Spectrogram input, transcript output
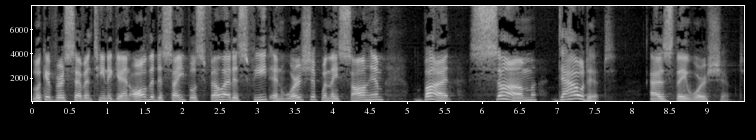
Look at verse 17 again. All the disciples fell at his feet and worshiped when they saw him, but some doubted it as they worshiped.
